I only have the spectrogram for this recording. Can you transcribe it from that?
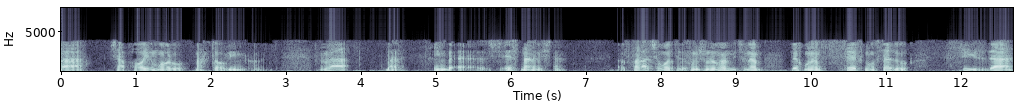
و شبهای ما رو محتابی می‌کنند. و بله این ب... اسم ننوشتن. فقط شما تلفنشون رو من می‌تونم بخونم. 0913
